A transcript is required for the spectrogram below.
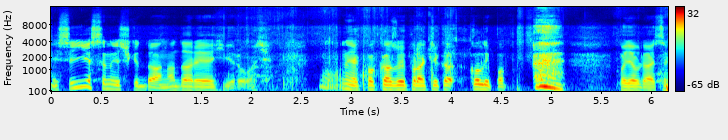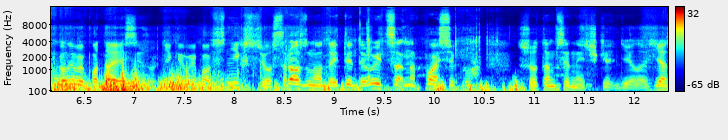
Якщо є синички, да, треба реагувати. Ну, як показує практика, коли поп... появляється, коли випадає сніжок. Тільки випав сніг, все, одразу треба йти дивитися на пасіку, що там синички роблять. Я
